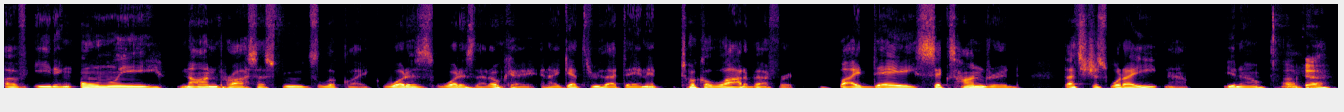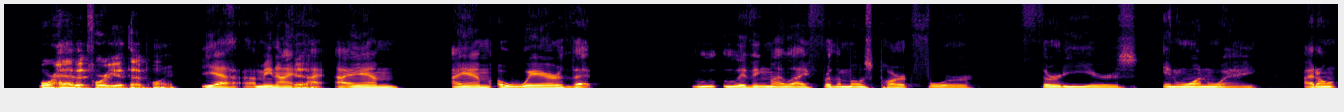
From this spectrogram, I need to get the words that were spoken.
of eating only non-processed foods look like? What is what is that? Okay, and I get through that day and it took a lot of effort. By day 600, that's just what I eat now, you know? Okay. More habit for you at that point. Yeah, I mean, I Yeah. I, I am I am aware that l- living my life for the most part for 30 years in one way, I don't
